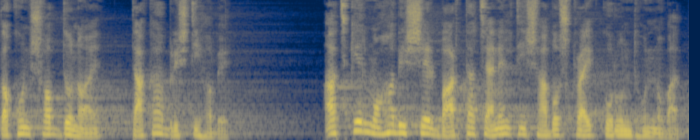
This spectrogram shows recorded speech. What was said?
তখন শব্দ নয়, টাকা বৃষ্টি হবে। আজকের মহাবিশ্বের বার্তা চ্যানেলটি সাবস্ক্রাইব করুন, ধন্যবাদ।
